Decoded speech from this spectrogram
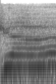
just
